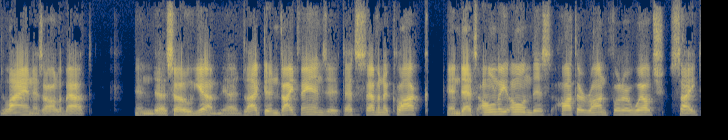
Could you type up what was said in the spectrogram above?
lion is all about. And uh, so, yeah, I'd like to invite fans. That's seven o'clock, and that's only on this author Ron Fuller Welch site,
